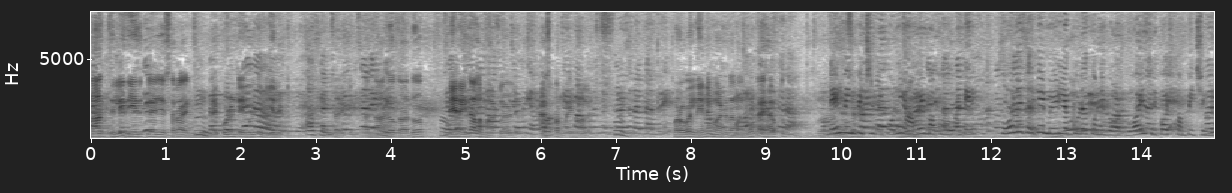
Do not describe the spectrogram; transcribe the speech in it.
నాకు తెలియదు ఏది ప్లే చేశారో I couldn't able to hear it okay సరే అది నాదో కాదో. నేనైతే అలా మాట్లాడలేదు. యాజ్ పర్ మై నాలెడ్జ్ మరి ఒకవేళ నేనే మాట్లాడాను అనుకుంటే ఐ హ్యావ్ టు నేను వినిపించిన పోనీ అమ్మాయి మాకు అంటే పోలీసులకి మీడియాకి కూడా కొన్ని వాయిస్ రికార్డ్స్ పంపించింది.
